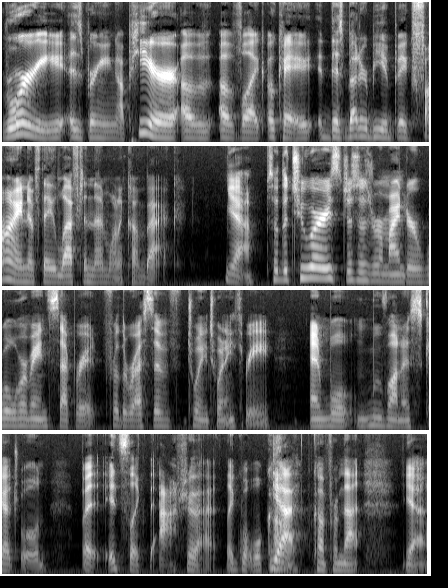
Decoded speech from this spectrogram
Rory is bringing up here of of like, okay, this better be a big fine if they left and then want to come back. Yeah. So the tours, just as a reminder, will remain separate for the rest of 2023 and we'll move on as scheduled. But it's like the after that, like what will come Yeah. come from that. Yeah.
